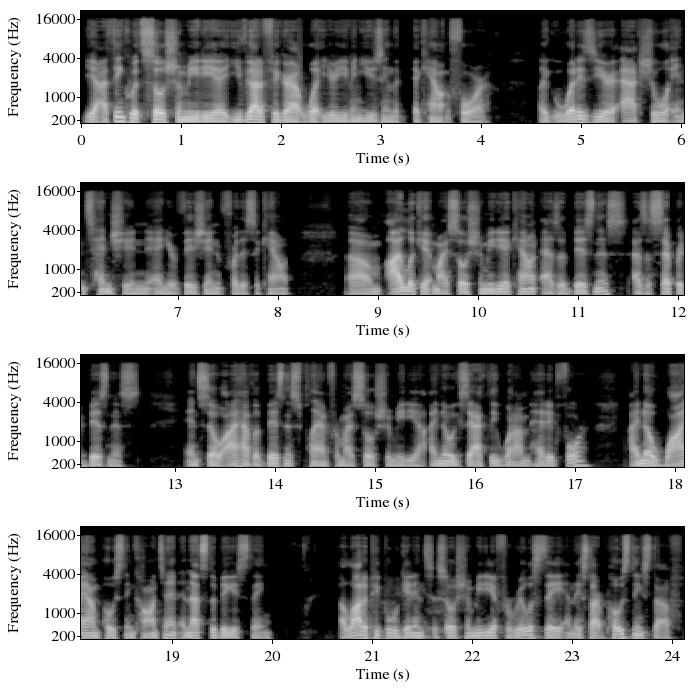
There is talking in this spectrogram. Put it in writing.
Yeah, I think with social media, you've got to figure out what you're even using the account for. Like, what is your actual intention and your vision for this account? Um, I look at my social media account as a business, as a separate business. And so I have a business plan for my social media. I know exactly what I'm headed for. I know why I'm posting content. And that's the biggest thing. A lot of people will get into social media for real estate and they start posting stuff.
